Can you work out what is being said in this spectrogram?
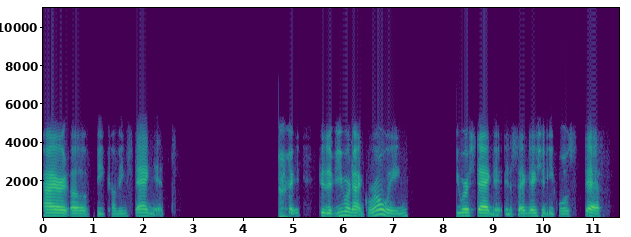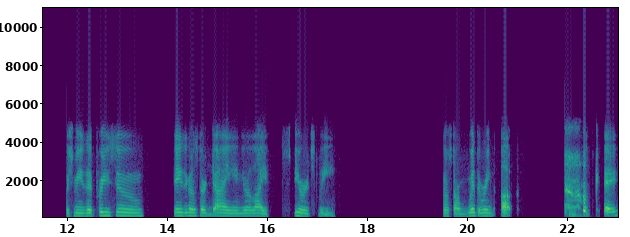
tired of becoming stagnant. Right? Because if you are not growing, you are stagnant, and stagnation equals death, which means that pretty soon things are going to start dying in your life spiritually. It's going to start withering up. okay?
